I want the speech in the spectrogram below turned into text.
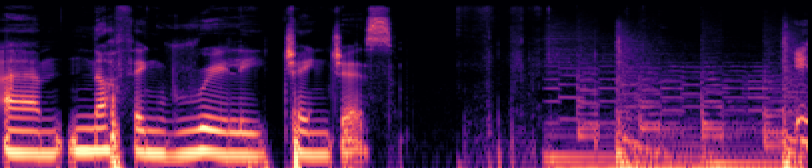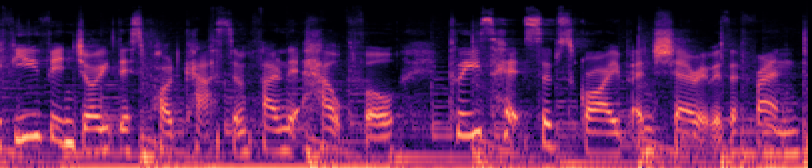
um, nothing really changes. If you've enjoyed this podcast and found it helpful, please hit subscribe and share it with a friend.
